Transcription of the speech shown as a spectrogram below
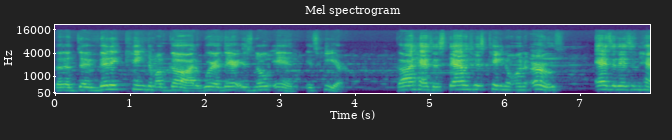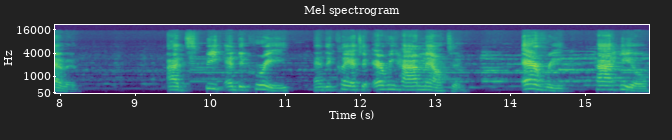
That the Davidic kingdom of God, where there is no end, is here. God has established his kingdom on earth as it is in heaven. I speak and decree and declare to every high mountain, every high hill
